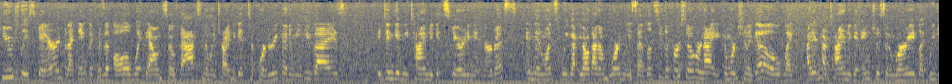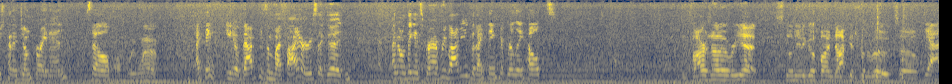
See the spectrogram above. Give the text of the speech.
hugely scared. But I think because it all went down so fast and then we tried to get to Puerto Rico to meet you guys, it didn't give me time to get scared and get nervous. And then once we got y'all got on board and we said, let's do the first overnight and we're just gonna go, like I didn't have time to get anxious and worried. Like we just kind of jumped right in. So Off we went. I think, you know, baptism by fire is a good, I don't think it's for everybody, but I think it really helped. The fire's not over yet. We still need to go find dockage for the boat. So Yeah.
